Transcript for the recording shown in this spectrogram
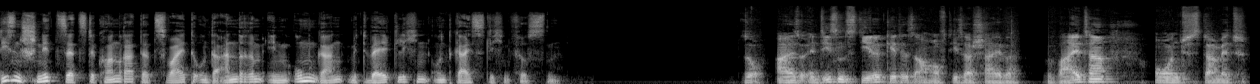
Diesen Schnitt setzte Konrad II. unter anderem im Umgang mit weltlichen und geistlichen Fürsten. So, also in diesem Stil geht es auch auf dieser Scheibe weiter und damit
